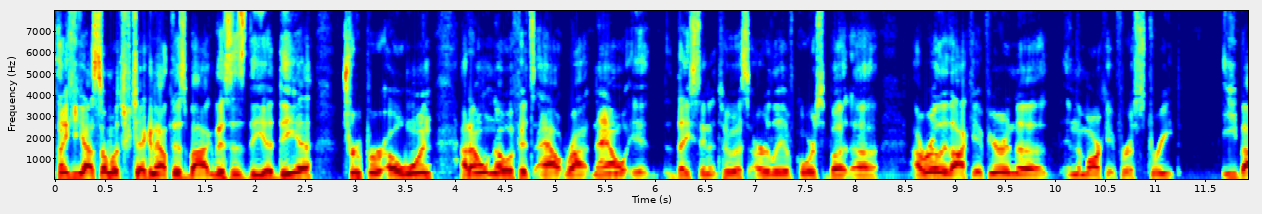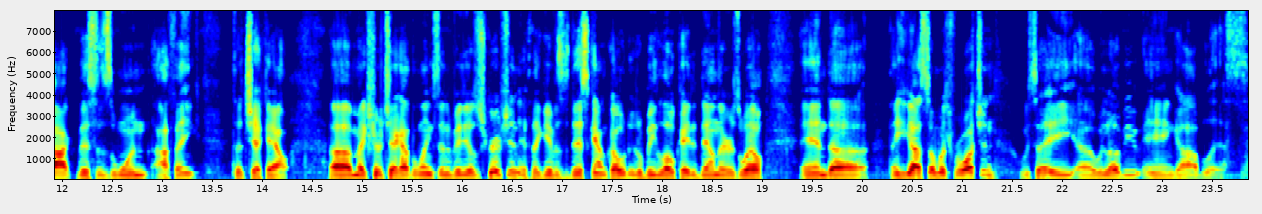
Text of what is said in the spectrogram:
Thank you guys so much for checking out this bike. This is the Yadea Trooper 01. I don't know if it's out right now. It They sent it to us early, of course, but uh, I really like it. If you're in the, in the market for a street e-bike, this is the one I think to check out. Uh, make sure to check out the links in the video description. If they give us a discount code, it'll be located down there as well. And uh, thank you guys so much for watching. We say uh, we love you and God bless.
